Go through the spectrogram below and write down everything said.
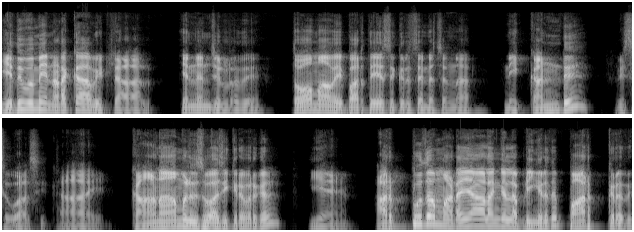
எதுவுமே நடக்காவிட்டால் என்னன்னு சொல்றது? தோமாவை பார்த்து இயேசு கிறிஸ்து என்ன சொன்னார்? நீ கண்டு விசுவாசித்தாய். காணாமல் விசுவாசிக்கிறவர்கள் ஏன்? அற்புதம் அடையாளங்கள் அப்படிங்கிறது பார்க்கிறது.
